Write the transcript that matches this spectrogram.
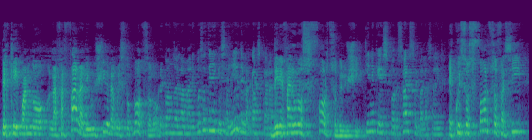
Perché quando la farfalla deve uscire da questo bozzolo, deve fare uno sforzo per uscire. E questo sforzo fa sì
